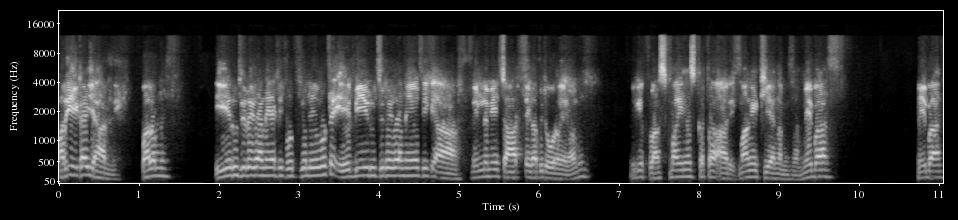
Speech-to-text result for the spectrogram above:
හරි එකයි යහන්නේ. බලමු. ඒ රුධිර ගණය ඇති පුද්ගලයාට AB රුධිර ගණය ඇති ආ මෙන්න මේ chart එක අපිට ඕන වෙනවානේ. මේකේ ප්ලස් මයිනස් කතා හරි. මම ඒ කියන්නම් මෙන්න. මේ බලන්න. මේ බලන්න.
